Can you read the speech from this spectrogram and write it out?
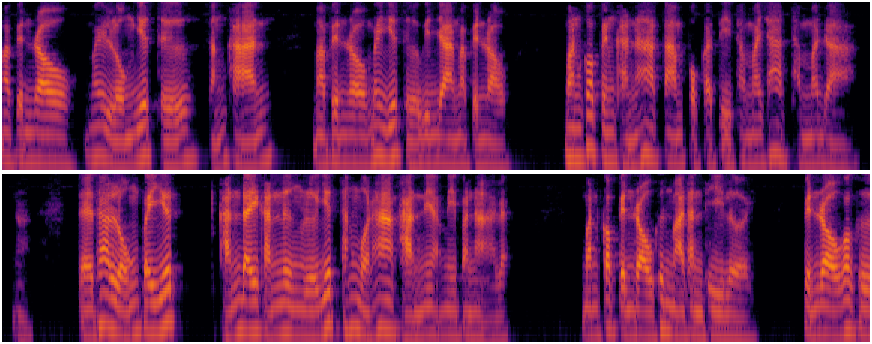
มาเป็นเราไม่หลงยึดถือสังขารมาเป็นเราไม่ยึดถือวิญญาณมาเป็นเรา มันก็เป็นขันห้าตามปกติธรรมชาติธรรมดานะแต่ถ้าหลงไปยึด ขันใดขันหนึ่งหรือยึดทั้งหมดห้าขันเนี่ยมีปัญหาแล้ว มันก็เป็นเราขึ้นมาทันทีเลย เป็นเราก็คือ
